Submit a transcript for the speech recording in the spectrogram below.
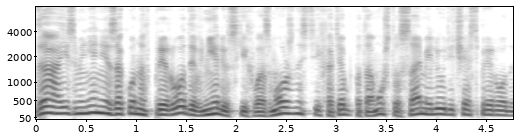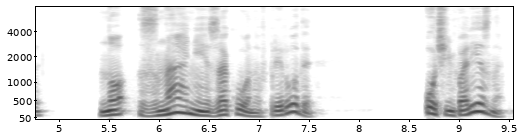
Да, изменение законов природы вне людских возможностей, хотя бы потому, что сами люди — часть природы. Но знание законов природы очень полезно,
